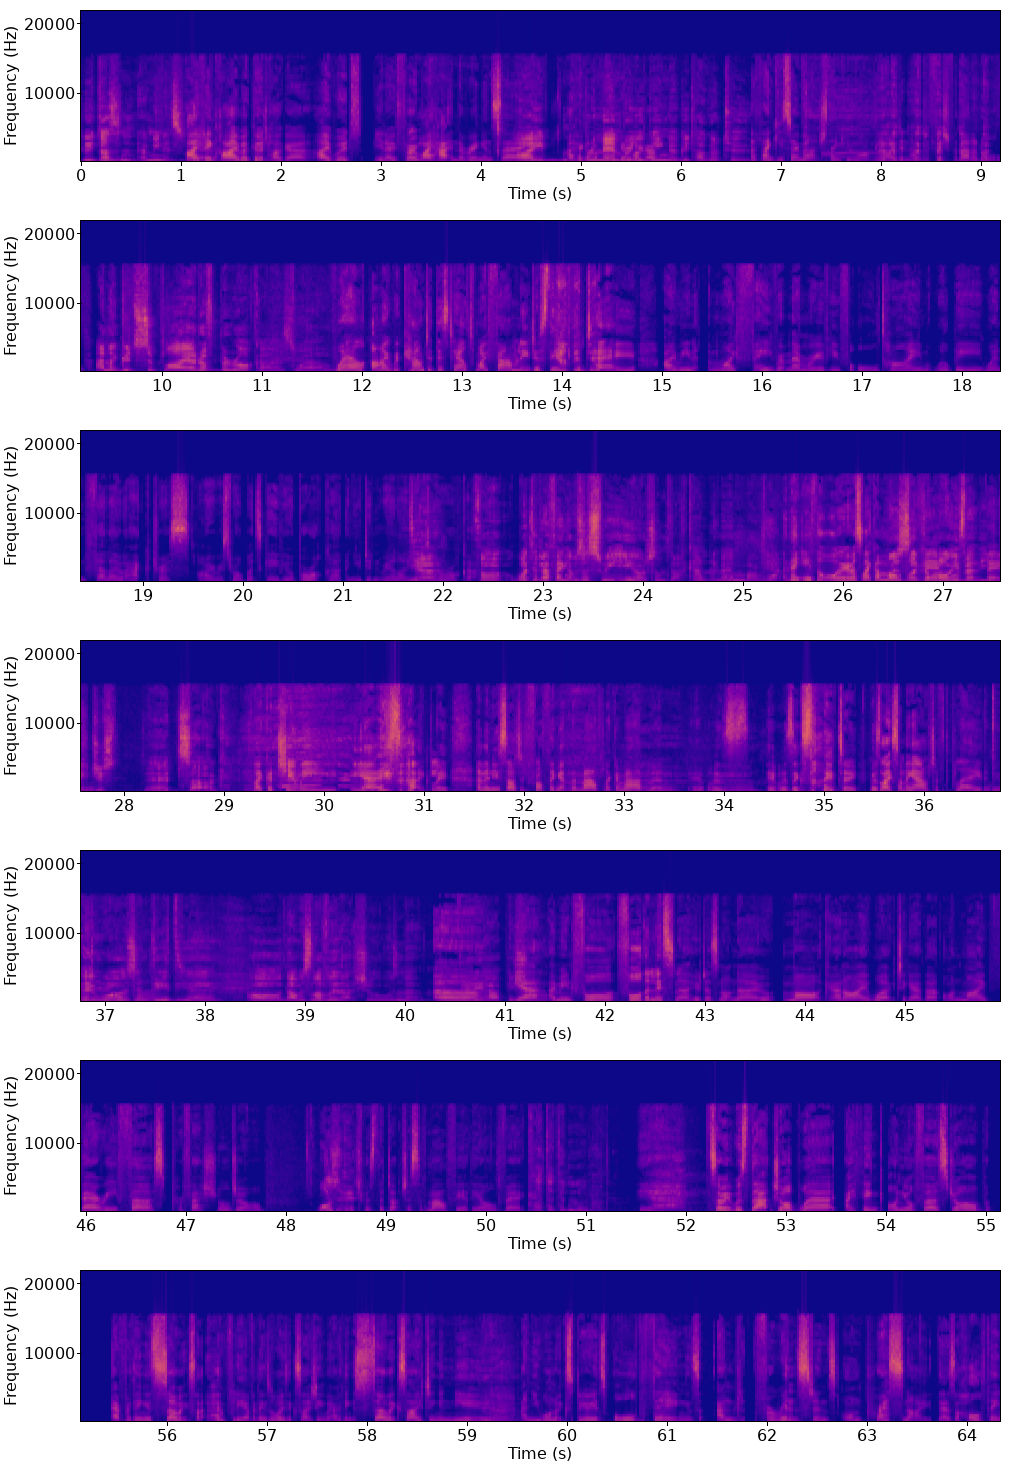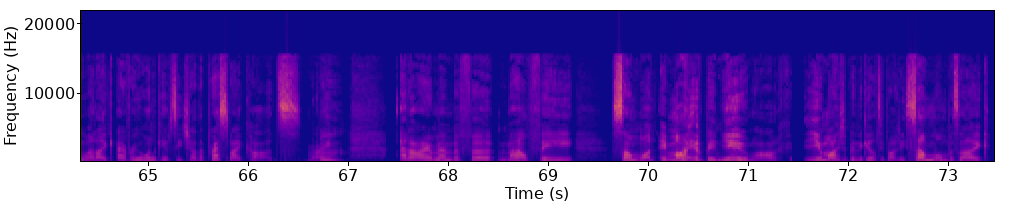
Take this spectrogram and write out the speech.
Who doesn't? I mean, it's. I think I'm a good hugger. I would, you know, throw my hat in the ring and say, I, I think remember you hugger. being a good hugger too, Uh, Thank you so much. Thank you, Mark. No, I didn't have to fish for that at all. and a good supplier of Berocca as well. Well, I recounted this tale to my family just the other day. I mean, my favourite memory of you for all time will be when fellow actress Iris Roberts gave you a Berocca and you didn't realise Yeah. it was a Berocca. Thought, what did I think? It was a sweetie or something. I can't remember. What? I think you thought it was like a It multi was like a multi that you could just uh, suck. like a chewy yeah exactly and then you started frothing at the mouth like a madman it was yeah. it was exciting it was like something out of the play that we were It doing at was indeed, yeah. Oh, that was lovely that show, wasn't it? Very happy yeah show. i mean for for the listener who does not know mark and i worked together on my very first professional job was it? which was the duchess of malfi at the old vic God, I didn't know that. yeah so it was that job where i think on your first job everything is so exciting hopefully everything's always exciting but everything's so exciting and new Yeah. and you want to experience all the things. And for instance on press night there's a whole thing where like everyone gives each other press night cards right? Hmm. And i remember for malfi someone it might have been you mark you might have been the guilty party someone was like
